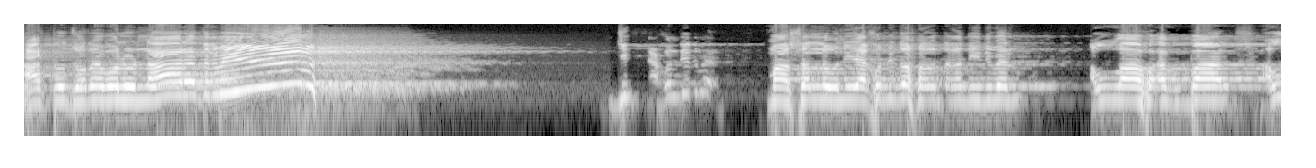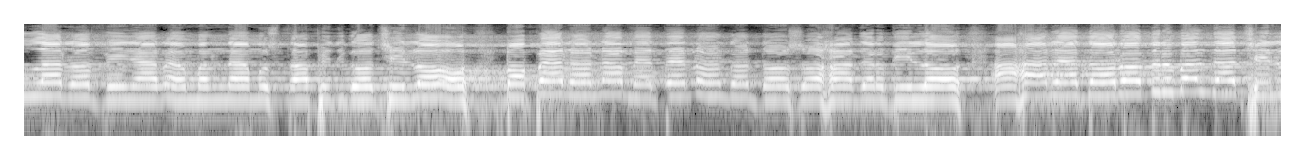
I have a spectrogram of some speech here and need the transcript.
আর তো জোরে বলুন না রে তকবীর। এখন দিয়ে দেবেন? মাশাল্লাহ উনি এখনই দশ হাজার টাকা দিয়ে দিবেন। আল্লাহ আকবার, আল্লাহ রফিয়ার বান্দা মুস্তাফিজ গো ছিল। বাপের নামে তেন দশ হাজার দিল। আহারে দরদুর বান্দা ছিল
